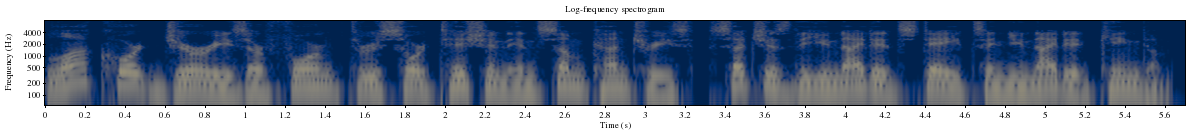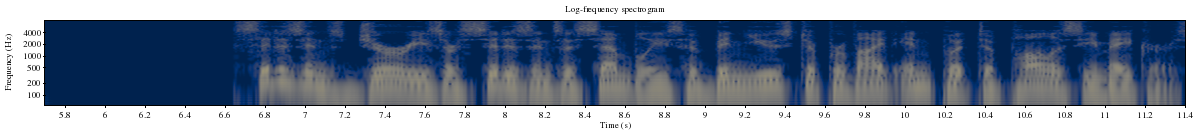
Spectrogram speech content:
Law court juries are formed through sortition in some countries, such as the United States and United Kingdom. Citizens' juries or citizens' assemblies have been used to provide input to policy makers.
